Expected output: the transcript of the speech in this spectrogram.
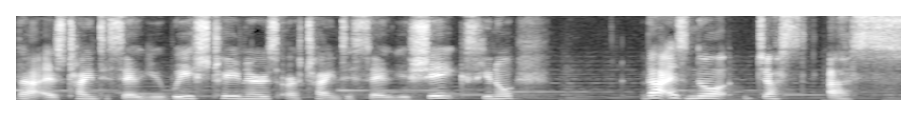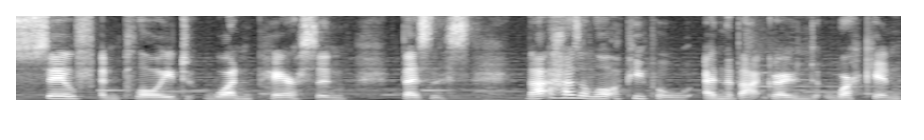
that is trying to sell you waist trainers or trying to sell you shakes, you know. That is not just a self employed one person business that has a lot of people in the background working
